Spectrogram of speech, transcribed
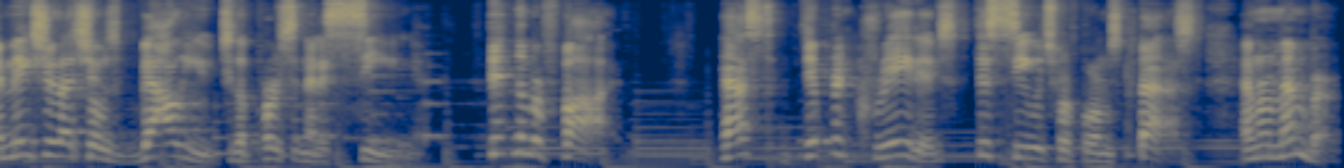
and make sure that shows value to the person that is seeing it. Tip number five test different creatives to see which performs best. And remember,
